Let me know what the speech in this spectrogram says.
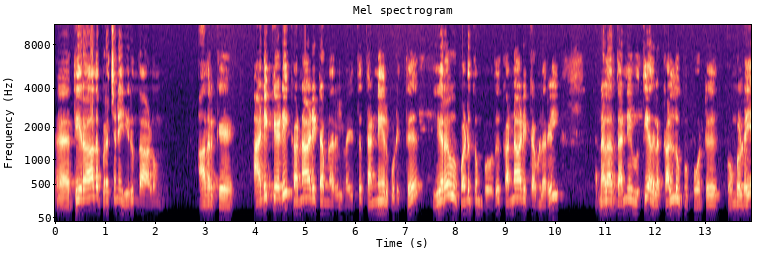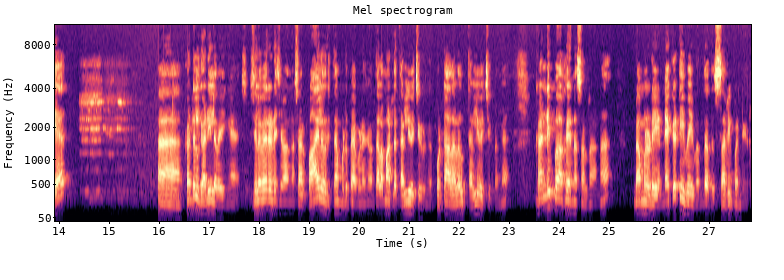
அஹ், தீராத பிரச்சனை இருந்தாலும் அதற்கு அடிக்கடி கண்ணாடி டம்ளரில் வைத்து தண்ணீர் குடித்து இரவு படுக்கும் போது கண்ணாடி டம்ளரில் நல்லா தண்ணி ஊற்றி அதில் கல் உப்பு போட்டு உங்களுடைய ஆஹ், கட்டிலுக்கு அடியில் வைங்க. சில பேர் என்ன செய்வாங்க சார் பாயில் வச்சு தான் படுப்பேன் அப்படின்னு தலைமாட்டில் தள்ளி வச்சுக்கிடுங்க. கொட்டாத அளவுக்கு தள்ளி வச்சுக்கிடுங்க. கண்டிப்பாக என்ன சொல்கிறான்னா நம்மளுடைய நெகட்டிவை வந்து அது சரி பண்ணிடும்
